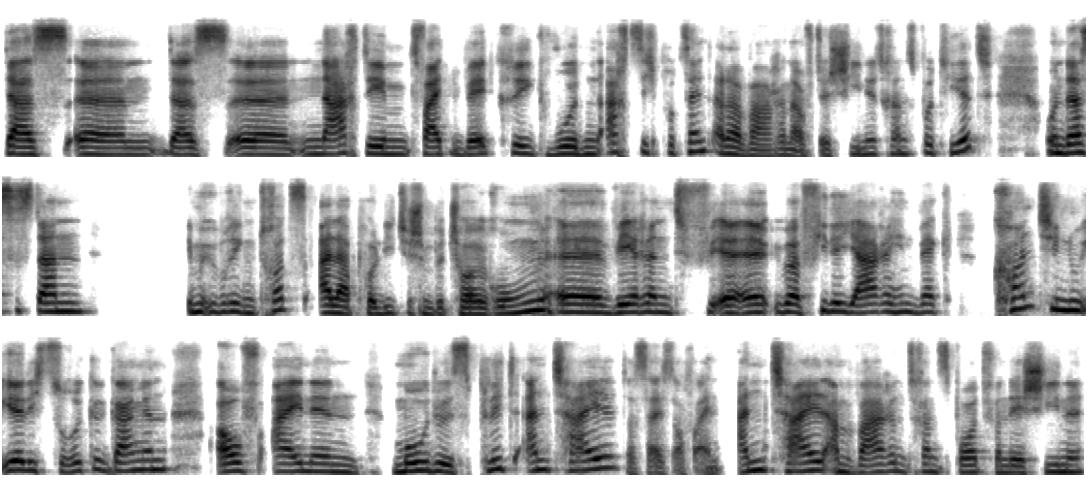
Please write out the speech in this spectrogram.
dass, äh, dass äh, nach dem Zweiten Weltkrieg wurden 80 Prozent aller Waren auf der Schiene transportiert. Und das ist dann im Übrigen trotz aller politischen Beteuerungen äh, während äh, über viele Jahre hinweg kontinuierlich zurückgegangen auf einen Modal Split Anteil, das heißt auf einen Anteil am Warentransport von der Schiene,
